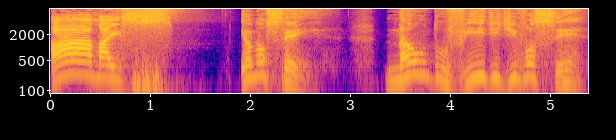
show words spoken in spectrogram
Ah, mas eu não sei. Não duvide de você,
